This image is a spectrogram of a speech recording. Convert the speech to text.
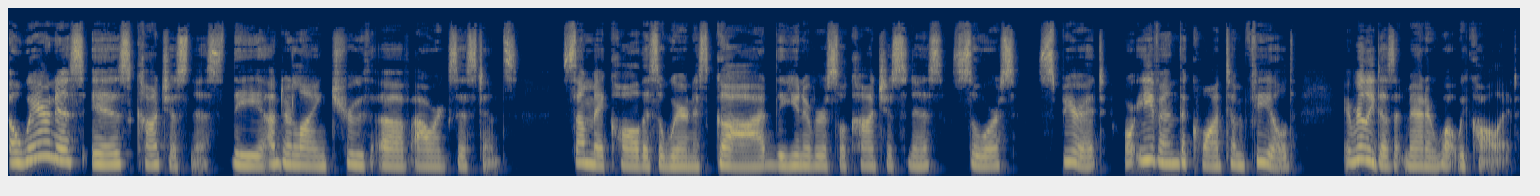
Awareness is consciousness, the underlying truth of our existence. Some may call this awareness God, the universal consciousness, source, spirit, or even the quantum field. It really doesn't matter what we call it.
